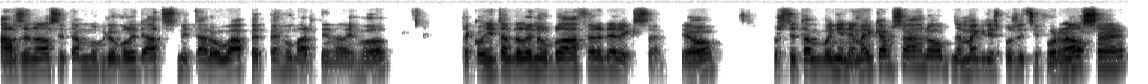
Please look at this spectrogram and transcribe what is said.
Arsenal si tam mohl dovolit dát Smitharou a Pepeho Martinelliho, tak oni tam dali Nobla a Frederikse, jo? Prostě tam oni nemají kam sáhnout, nemají k dispozici Fornalse,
